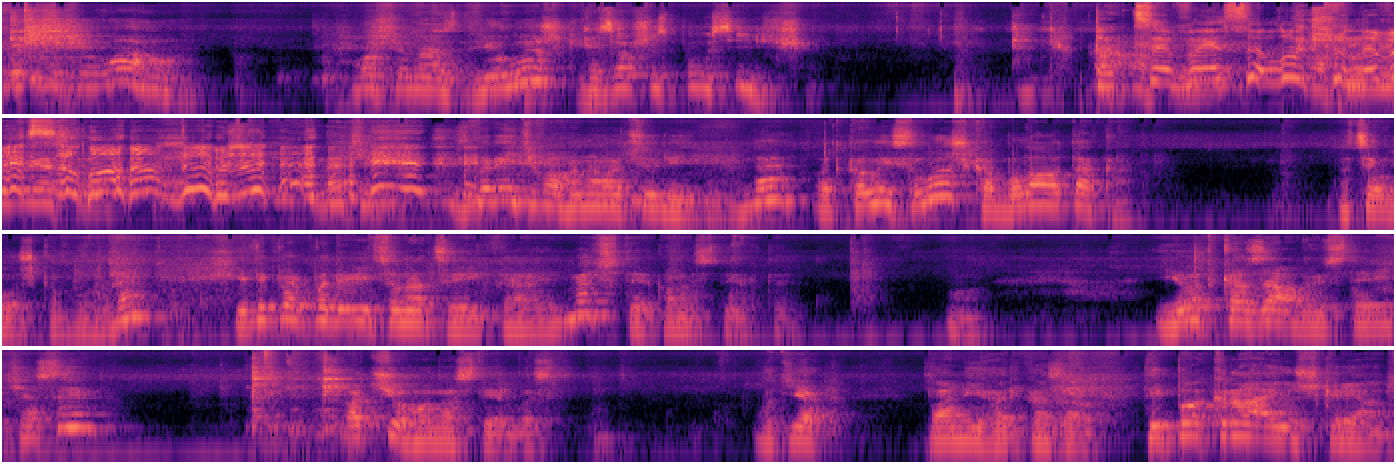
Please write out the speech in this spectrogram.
зверніть увагу. Ось у нас дві ложки. Казав щось повеселіше. Так А, це що весело, а що не весело. Дуже. Значить, зверніть увагу на оцю лінію. Да? От колись ложка була отака. Оце ложка була, да? І тепер подивіться на цей край. Бачите, як вона стерта? О. І от казали в старі часи, от чого вона стерлась? От як пан Ігор казав, ти по краю шкряби.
